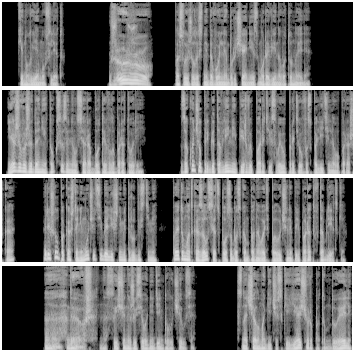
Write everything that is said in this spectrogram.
— кинул я ему вслед. «Жу-жу!» — послышалось недовольное бурчание из муравьиного туннеля. Я же в ожидании Токса занялся работой в лаборатории. Закончил приготовление первой партии своего противовоспалительного порошка, решил пока что не мучить себя лишними трудностями поэтому отказался от способа скомпоновать полученный препарат в таблетке. А, да уж, насыщенный же сегодня день получился. Сначала магический ящер, потом дуэль,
